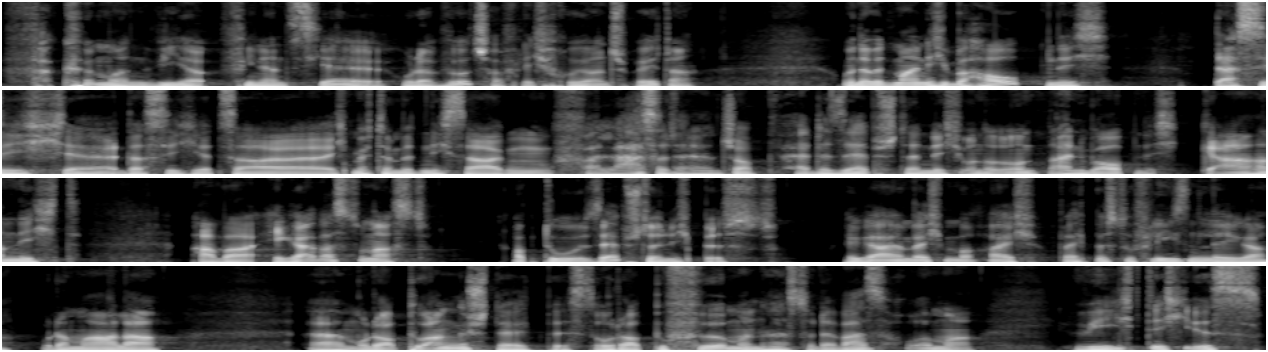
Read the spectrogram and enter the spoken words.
verkümmern wir finanziell oder wirtschaftlich früher und später. Und damit meine ich überhaupt nicht, dass ich, äh, dass ich jetzt sage, ich möchte damit nicht sagen, verlasse deinen Job, werde selbstständig und, und, und. Nein, überhaupt nicht. Gar nicht. Aber egal, was du machst, ob du selbstständig bist Egal in welchem Bereich. Vielleicht bist du Fliesenleger oder Maler ähm, oder ob du angestellt bist oder ob du Firmen hast oder was auch immer. Wichtig ist,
